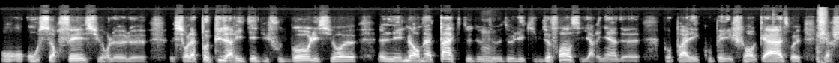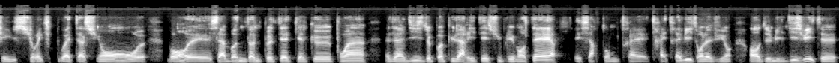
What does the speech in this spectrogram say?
ont, surfé sur, le, sur la popularité du football et sur euh, l'énorme impact de, mmh. de, l'équipe de France. Il n'y a rien de, faut pas aller couper les cheveux en quatre, euh, chercher une surexploitation. bon, ça abandonne peut-être quelques points d'indices de popularité supplémentaires et ça retombe très très très vite. On l'a vu en, 2018 euh,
